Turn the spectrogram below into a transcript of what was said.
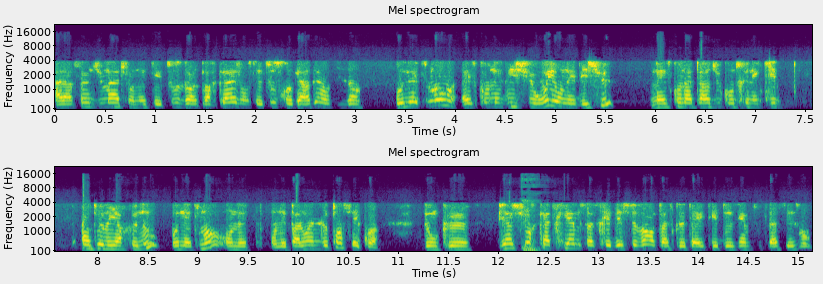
À la fin du match, on était tous dans le parcage, on s'est tous regardés en disant, honnêtement, est-ce qu'on est déçus Oui, on est déçus, mais est-ce qu'on a perdu contre une équipe un peu meilleure que nous? Honnêtement, on n'est on n'est pas loin de le penser, quoi. Donc, euh, bien sûr, quatrième, ça serait décevant parce que tu as été deuxième toute la saison.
